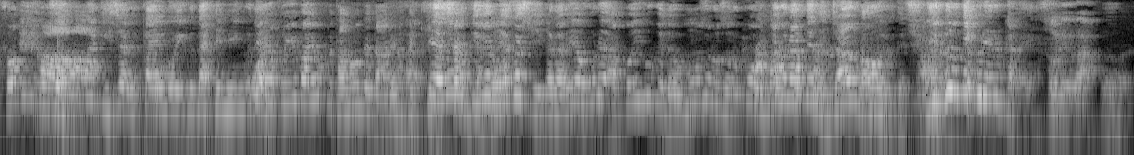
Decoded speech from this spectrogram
そっそう、か。記者が買い物行くタイミングで、俺冬場よく頼んでたあれがいや、でも、結局優しいから、いや、俺、あ、これ行くけど、もうそろそろコーンなくなってんのんちゃうの？言うて、言うてくれるからよ。それが、うん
